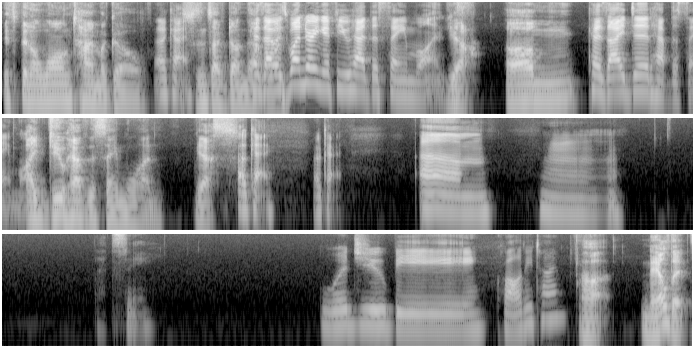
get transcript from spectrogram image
It's been a long time ago. Okay. Since I've done that. Because I was wondering if you had the same one. Yeah. Um because I did have the same one. I do have the same one. Yes. Okay. Okay. Um hmm. Let's see would you be quality time? Uh, nailed it.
